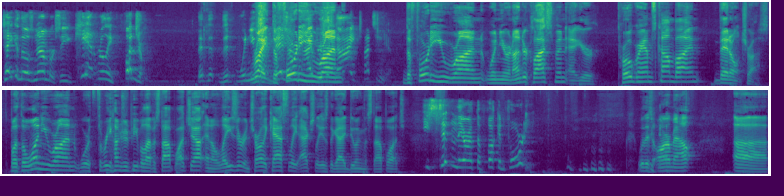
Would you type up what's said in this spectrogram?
taking those numbers, so you can't really fudge them. The, the, the, when you Right, the 40 you by, there's a run- guy touching you. the 40 you run when you're an underclassman at your program's combine, they don't trust. But the one you run where 300 people have a stopwatch out and a laser, and Charlie Casserly actually is the guy doing the stopwatch He's sitting there at the fucking 40. with his arm out, uh,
